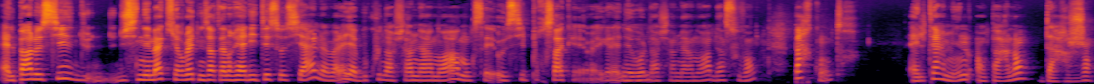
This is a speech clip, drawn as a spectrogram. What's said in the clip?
Elle parle aussi du, du cinéma qui reflète une certaine réalité sociale. Voilà, il y a beaucoup d'infirmières noires, donc c'est aussi pour ça qu'elle a des Mhm. rôles d'infirmières noires bien souvent. Par contre, elle termine en parlant d'argent.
